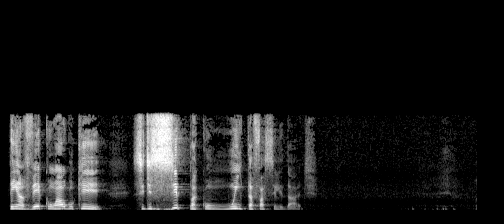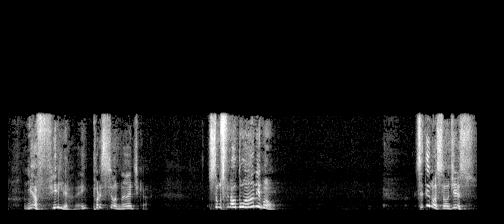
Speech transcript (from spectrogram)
tem a ver com algo que se dissipa com muita facilidade. Minha filha, é impressionante, cara. Estamos no final do ano, irmão. Você tem noção disso?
